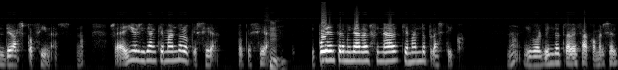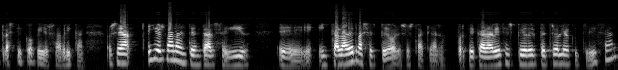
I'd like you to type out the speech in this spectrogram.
de las cocinas, ¿no? O sea, ellos irán quemando lo que sea, lo que sea. Y pueden terminar al final quemando plástico. ¿No? y volviendo otra vez a comerse el plástico que ellos fabrican. O sea, ellos van a intentar seguir eh, y cada vez va a ser peor, eso está claro, porque cada vez es peor el petróleo que utilizan,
